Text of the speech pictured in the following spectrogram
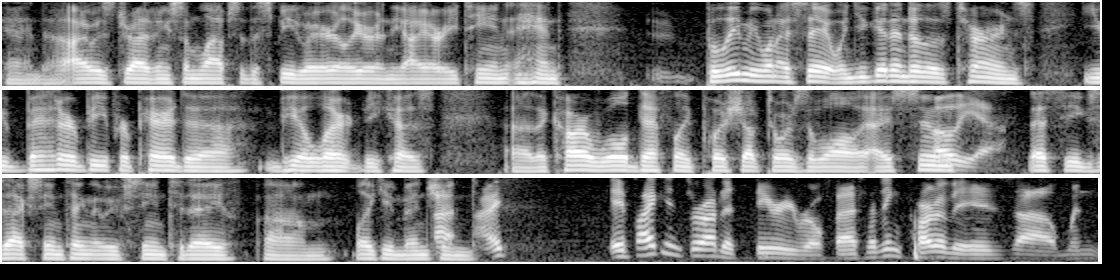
and uh, I was driving some laps of the speedway earlier in the IR18, and believe me when I say it, when you get into those turns, you better be prepared to uh, be alert because uh, the car will definitely push up towards the wall. I assume. Oh yeah. That's the exact same thing that we've seen today. Um, like you mentioned. I, I, if I can throw out a theory real fast, I think part of it is uh, when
